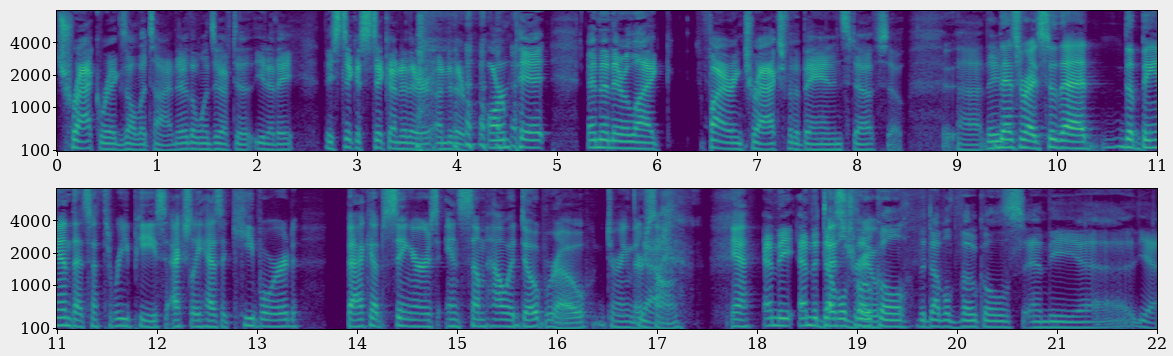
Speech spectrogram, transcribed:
track rigs all the time. They're the ones who have to, you know, they they stick a stick under their under their armpit, and then they're like firing tracks for the band and stuff. So uh, they That's right. So that the band that's a three piece actually has a keyboard, backup singers, and somehow a dobro during their Yeah. song. Yeah, and the and the doubled vocal, the doubled vocals, and the uh, yeah.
